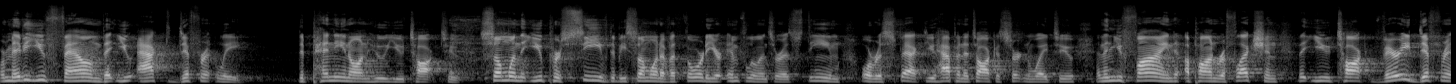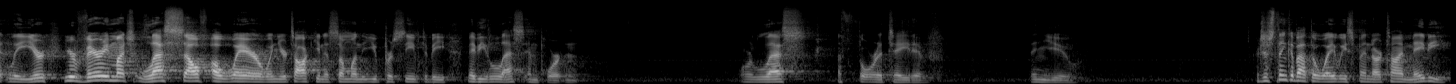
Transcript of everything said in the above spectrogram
Or maybe you found that you act differently depending on who you talk to. Someone that you perceive to be someone of authority or influence or esteem or respect, you happen to talk a certain way to. And then you find upon reflection that you talk very differently. You're, you're very much less self aware when you're talking to someone that you perceive to be maybe less important or less authoritative than you. Just think about the way we spend our time, maybe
